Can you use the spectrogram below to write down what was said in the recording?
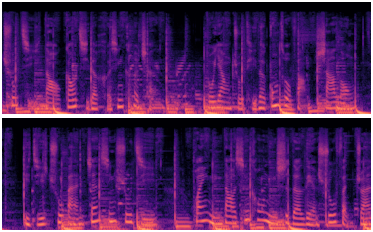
初级到高级的核心课程，多样主题的工作坊、沙龙，以及出版占星书籍。欢迎您到星空凝视的脸书粉砖、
